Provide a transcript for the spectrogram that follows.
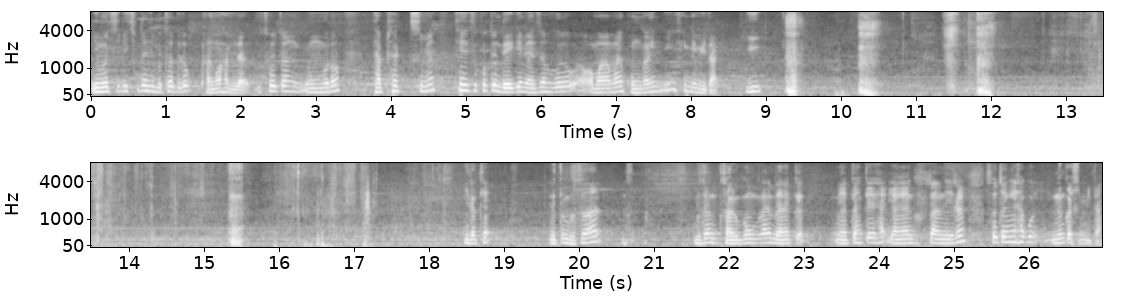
이물질이 침투하지 못하도록 방어합니다. 소장 용모로 다 펼치면 테니스 코트 4개 면적으로 어마어마한 공간이 생깁니다. 이 이렇게 이렇게 무수한 무상 넓은 공간의 면역과 면역과 함께 영양을 흡수하는 일을 소장이 하고 있는 것입니다.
